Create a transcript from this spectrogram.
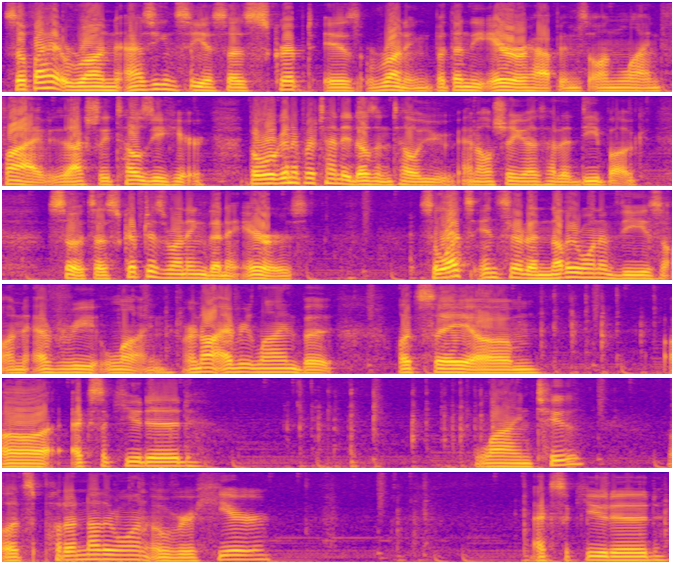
So if I hit run as you can see it says script is running but then the error happens on line 5 it actually tells you here. But we're gonna pretend it doesn't tell you and I'll show you guys how to debug. So it says script is running then it errors so let's insert another one of these on every line. Or not every line, but let's say um, uh, executed line 2. Let's put another one over here. Executed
